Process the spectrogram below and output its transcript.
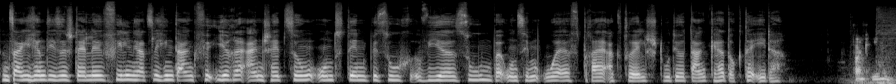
Dann sage ich an dieser Stelle vielen herzlichen Dank für Ihre Einschätzung und den Besuch via Zoom bei uns im ORF3 Aktuellstudio. Danke, Herr Dr. Eder. Danke Ihnen.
